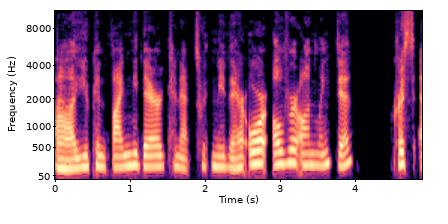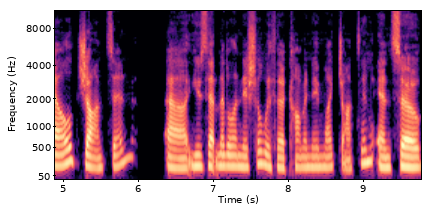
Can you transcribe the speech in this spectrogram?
Uh, you can find me there, connect with me there, or over on LinkedIn, Chris L. Johnson. Uh, use that middle initial with a common name like Johnson. And so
